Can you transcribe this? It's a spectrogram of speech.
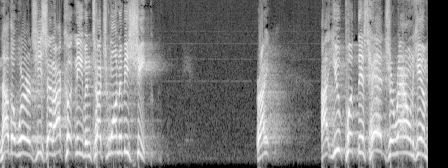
In other words, he said, I couldn't even touch one of his sheep. Right? I, you put this hedge around him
